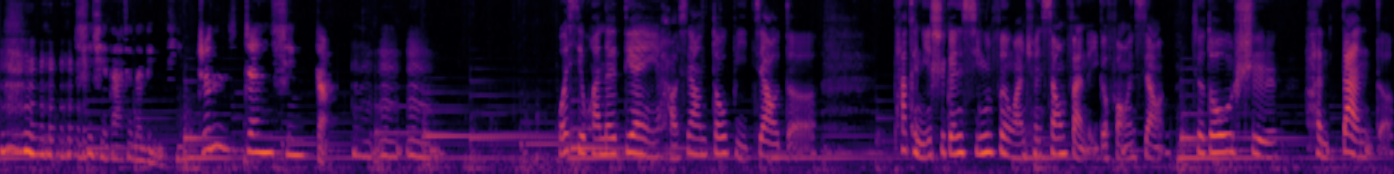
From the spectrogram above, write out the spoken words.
谢谢大家的聆听，真真心的。嗯嗯嗯，我喜欢的电影好像都比较的，它肯定是跟兴奋完全相反的一个方向，就都是很淡的、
